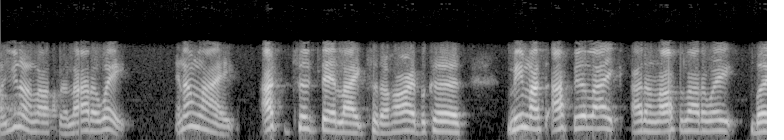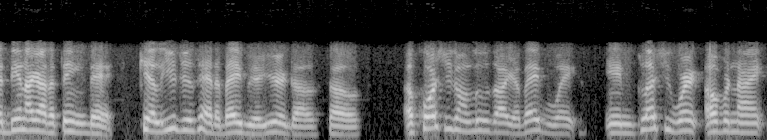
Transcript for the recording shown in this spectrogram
on? You done lost a lot of weight." And I'm like, I took that like to the heart because me my I feel like I done lost a lot of weight, but then I got to think that Kelly, you just had a baby a year ago, so of course you're gonna lose all your baby weight, and plus you work overnight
